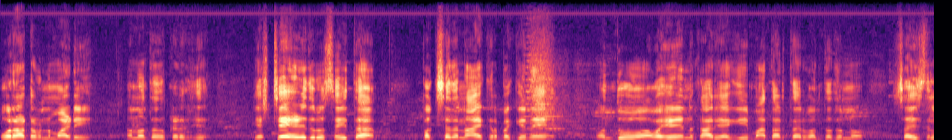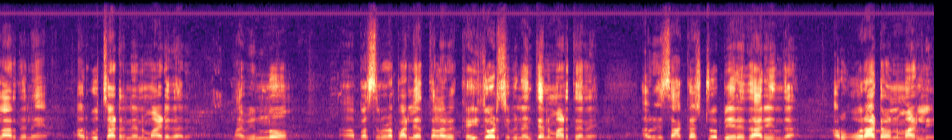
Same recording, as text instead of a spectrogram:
ಹೋರಾಟವನ್ನು ಮಾಡಿ ಅನ್ನುವಂಥದ್ರ ಕಡೆ ಎಷ್ಟೇ ಹೇಳಿದರೂ ಸಹಿತ ಪಕ್ಷದ ನಾಯಕರ ಬಗ್ಗೆನೇ ಒಂದು ಅವಹೇಳನಕಾರಿಯಾಗಿ ಮಾತಾಡ್ತಾ ಇರುವಂಥದ್ದನ್ನು ಸಹಿಸಲಾರ್ದೇ ಅವ್ರಿಗೆ ಉಚ್ಚಾಟನೆಯನ್ನು ಮಾಡಿದ್ದಾರೆ. ನಾವಿನ್ನೂ ಬಸವನಗೌಡ ಪಾಟೀಲ್ ಎತ್ತಳವ್ರಿಗೆ ಕೈ ಜೋಡಿಸಿ ವಿನಂತಿಯನ್ನು ಮಾಡ್ತೇನೆ. ಅವರಿಗೆ ಸಾಕಷ್ಟು ಬೇರೆ ದಾರಿಯಿಂದ ಅವರು ಹೋರಾಟವನ್ನು ಮಾಡಲಿ.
